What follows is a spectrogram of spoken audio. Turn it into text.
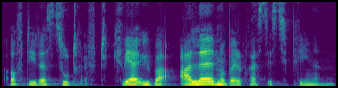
auf die das zutrifft, quer über alle Nobelpreisdisziplinen.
